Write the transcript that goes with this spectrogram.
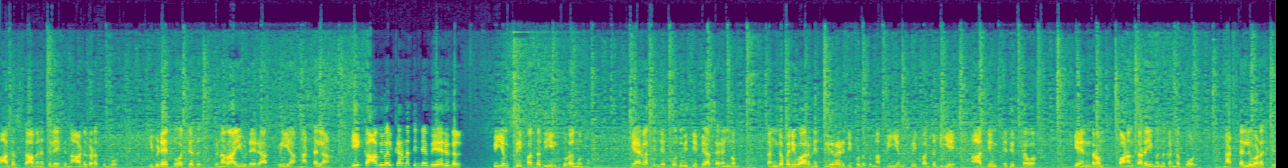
മാതൃസ്ഥാപനത്തിലേക്ക് നാടുകടത്തുമ്പോൾ ഇവിടെ തോറ്റത് പിണറായിയുടെ രാഷ്ട്രീയ നട്ടലാണ് ഈ കാവ്യവൽക്കരണത്തിന്റെ വേരുകൾ പി എം സി പദ്ധതിയിൽ തുടങ്ങുന്നു. കേരളത്തിന്റെ പൊതുവിദ്യാഭ്യാസ രംഗം സംഘപരിവാറിന് തീരെഴുതി കൊടുക്കുന്ന പി എം ശ്രീ പദ്ധതിയെ ആദ്യം എതിർത്തവർ കേന്ദ്രം പണം തടയുമെന്ന് കണ്ടപ്പോൾ നട്ടെല്ല് വളച്ച്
